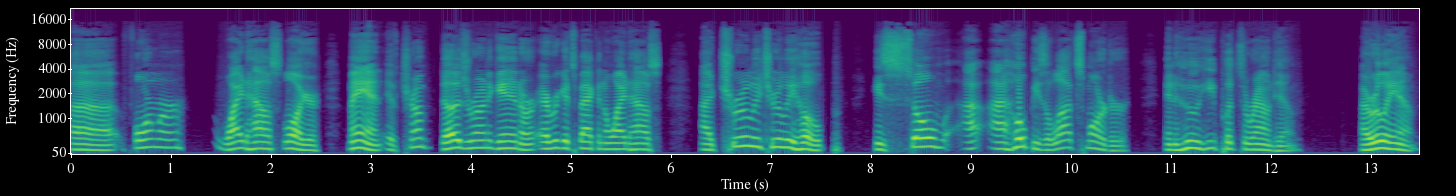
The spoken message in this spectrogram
uh, former White House lawyer. Man, if Trump does run again or ever gets back in the White House, I truly, truly hope he's so. I, I hope he's a lot smarter in who he puts around him. I really am.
